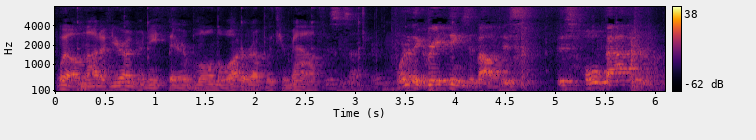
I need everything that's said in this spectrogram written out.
Well, not if you're underneath there blowing the water up with your mouth. This is under. One of the great things about this this whole bathroom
